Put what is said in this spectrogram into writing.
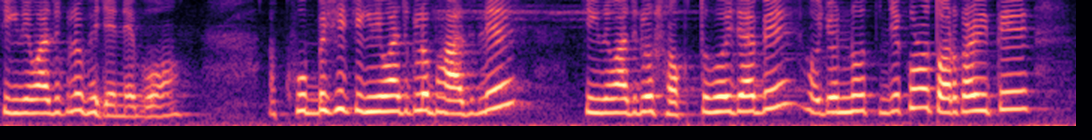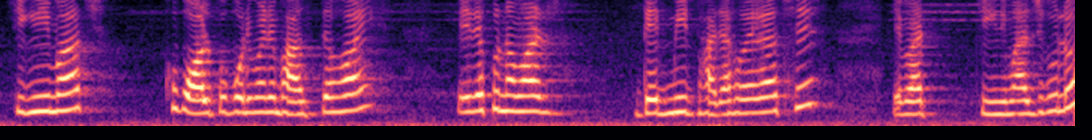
চিংড়ি মাছগুলো ভেজে নেব। আর খুব বেশি চিংড়ি মাছগুলো ভাজলে চিংড়ি মাছগুলো শক্ত হয়ে যাবে। ওই জন্য যে কোনো তরকারিতে চিংড়ি মাছ খুব অল্প পরিমাণে ভাজতে হয়। এই দেখুন আমার দেড় মিনিট ভাজা হয়ে গেছে। এবার চিংড়ি মাছগুলো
